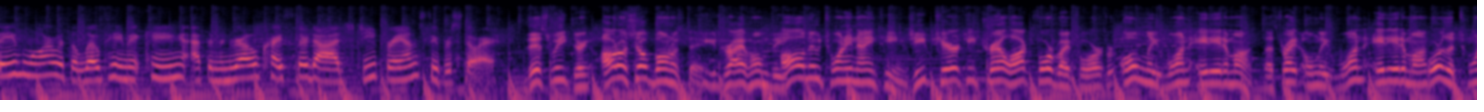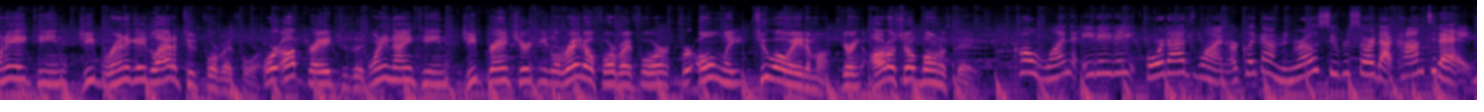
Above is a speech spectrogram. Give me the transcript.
Save more with the low payment king at the Monroe Chrysler Dodge Jeep Ram Superstore. This week during Auto Show Bonus Day, you can drive home the all new 2019 Jeep Cherokee Trailhawk 4x4 for only one eighty-eight a month. That's right, only one eighty-eight a month, or the 2018 Jeep Renegade Latitude 4x4, or upgrade to the 2019 Jeep Grand Cherokee Laredo 4x4 for only two hundred eight a month during Auto Show Bonus Days. Call 1 888 4 Dodge 1 or click on MonroeSuperstore.com today.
